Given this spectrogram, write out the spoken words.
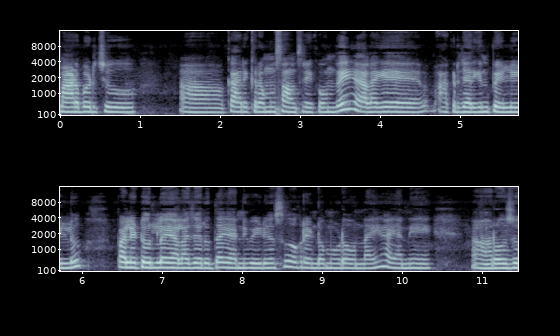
మాడబడుచు కార్యక్రమం సంవత్సరికం ఉంది. అలాగే అక్కడ జరిగిన పెళ్ళిళ్ళు పల్లెటూరులో ఎలా జరుగుతాయి అన్ని వీడియోస్ ఒక రెండో మూడో ఉన్నాయి. అవన్నీ రోజు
